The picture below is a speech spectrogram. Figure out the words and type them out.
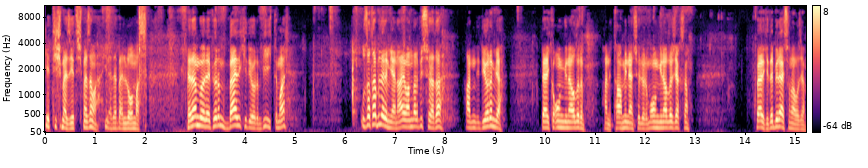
Yetişmez yetişmez ama yine de belli olmaz. Neden böyle yapıyorum? Belki diyorum bir ihtimal uzatabilirim yani hayvanlar bir sürede hani diyorum ya belki 10 güne alırım. Hani tahminen söylüyorum 10 güne alacaksam belki de bir ay sonra alacağım.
